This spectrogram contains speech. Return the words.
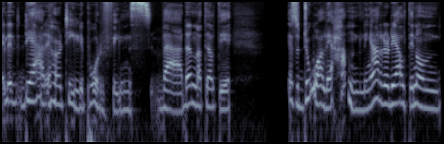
eller det här hör till i porrfilmsvärlden, att det alltid är så dåliga handlingar och det är alltid någon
